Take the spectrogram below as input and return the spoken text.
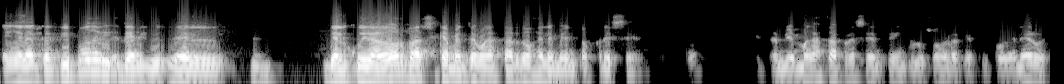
En el arquetipo del, cuidador, básicamente van a estar dos elementos presentes, y también van a estar presentes incluso en el arquetipo del héroe.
